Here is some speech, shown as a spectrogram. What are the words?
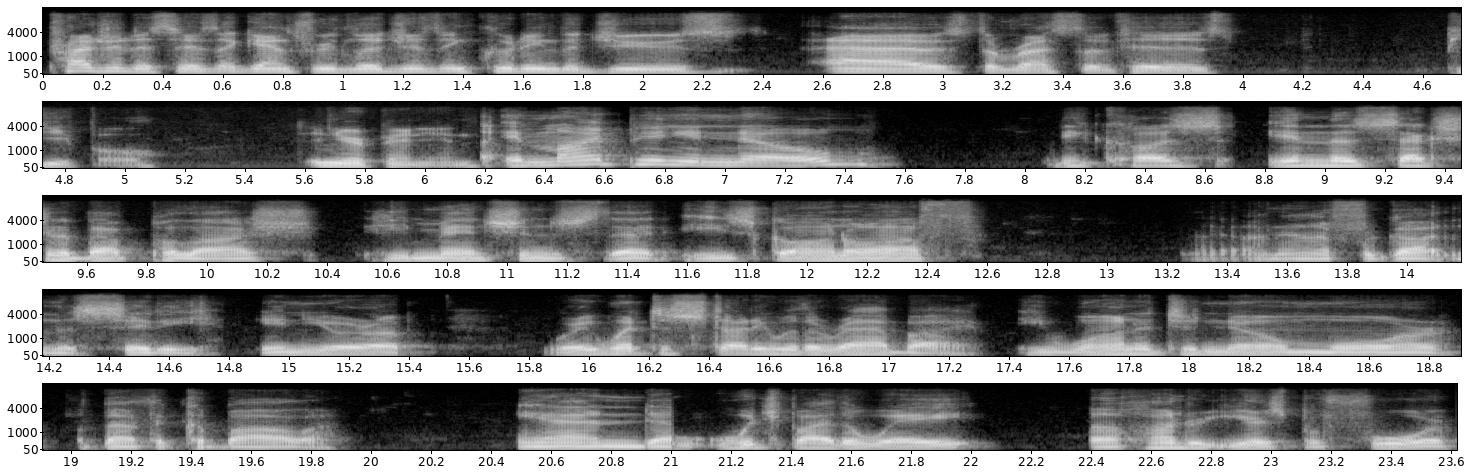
prejudices against religions, including the Jews, as the rest of his people, in your opinion? In my opinion, no, because in the section about Palash, he mentions that he's gone off, and I've forgotten the city in Europe, where he went to study with a rabbi. He wanted to know more about the Kabbalah, and uh, which, by the way, a hundred years before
